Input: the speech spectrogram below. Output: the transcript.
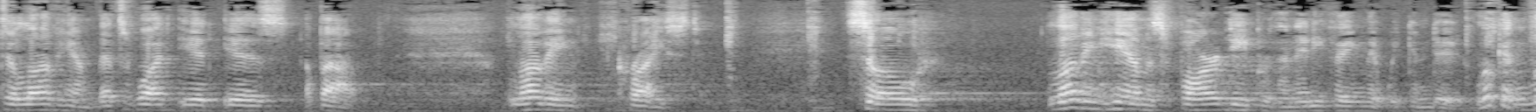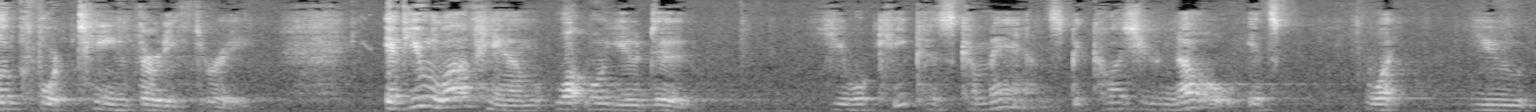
to love Him. That's what it is about. Loving Christ. So, loving Him is far deeper than anything that we can do. Look at Luke 14 33. If you love Him, what will you do? You will keep His commands because you know it's what you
